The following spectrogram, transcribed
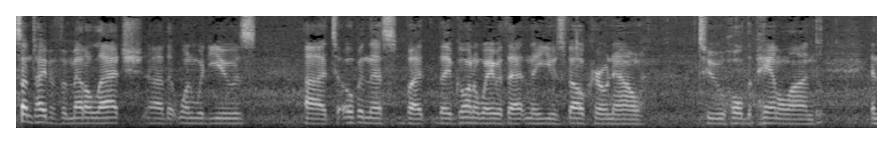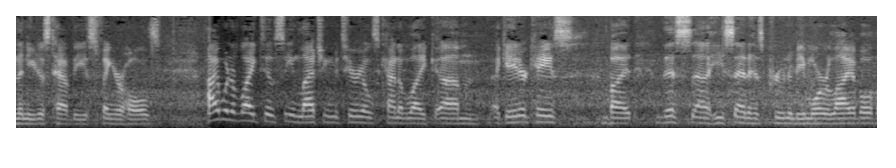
some type of a metal latch uh, that one would use uh, to open this, but they've gone away with that and they use Velcro now to hold the panel on, and then you just have these finger holes. I would have liked to have seen latching materials kind of like um, a gator case, but this, uh, he said, has proven to be more reliable.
